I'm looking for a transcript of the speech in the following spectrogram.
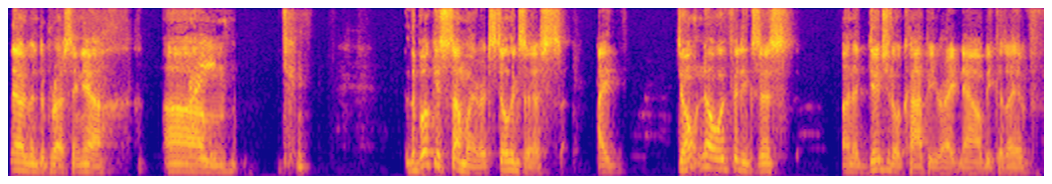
That would have been depressing, yeah. Um, the book is somewhere. It still exists. I don't know if it exists on a digital copy right now because I have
